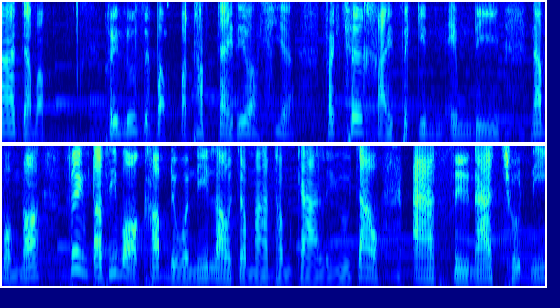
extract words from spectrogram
น่าจะแบบเคยรู้สึกแบบประทับใจที่แบบเชียร์แฟคเชอร์ขายสกิน MD นะผมเนาะซึ่งตามที่บอกครับเดี๋ยววันนี้เราจะมาทำการรีวิวเจ้าอาซึนะชุดนี้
